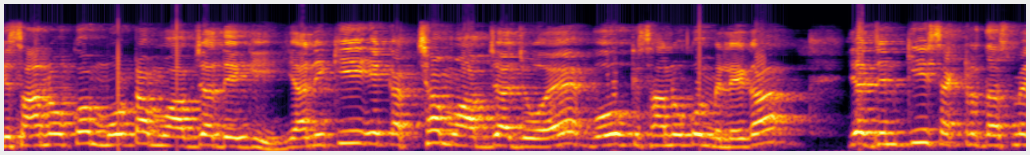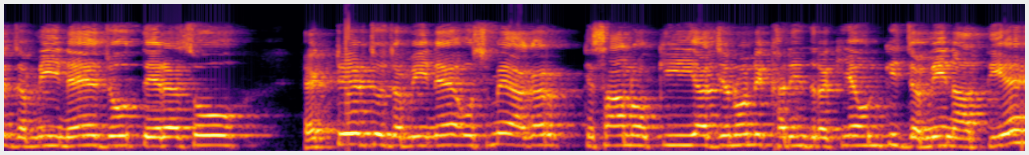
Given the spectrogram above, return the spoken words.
किसानों को मोटा मुआवजा देगी, यानी कि एक अच्छा मुआवजा जो है, वो किसानों को मिलेगा। या जिनकी सेक्टर 10 में ज़मीन है, जो 1300 हेक्टेयर जो ज़मीन है, उसमें अगर किसानों की या जिन्होंने खरीद रखी है, उनकी ज़मीन आती है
